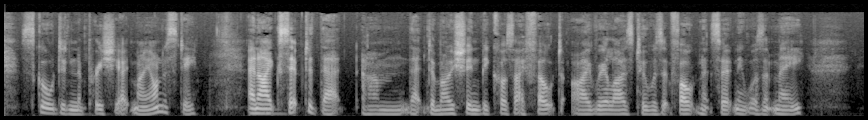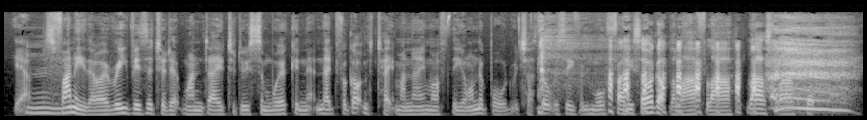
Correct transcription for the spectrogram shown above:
school didn't appreciate my honesty, and I accepted that um, that demotion because I felt I realised who was at fault, and it certainly wasn't me. Yeah, it's funny though. I revisited it one day to do some work in that, and they'd forgotten to take my name off the honour board, which I thought was even more funny. So I got the laugh, laugh, last laugh. But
